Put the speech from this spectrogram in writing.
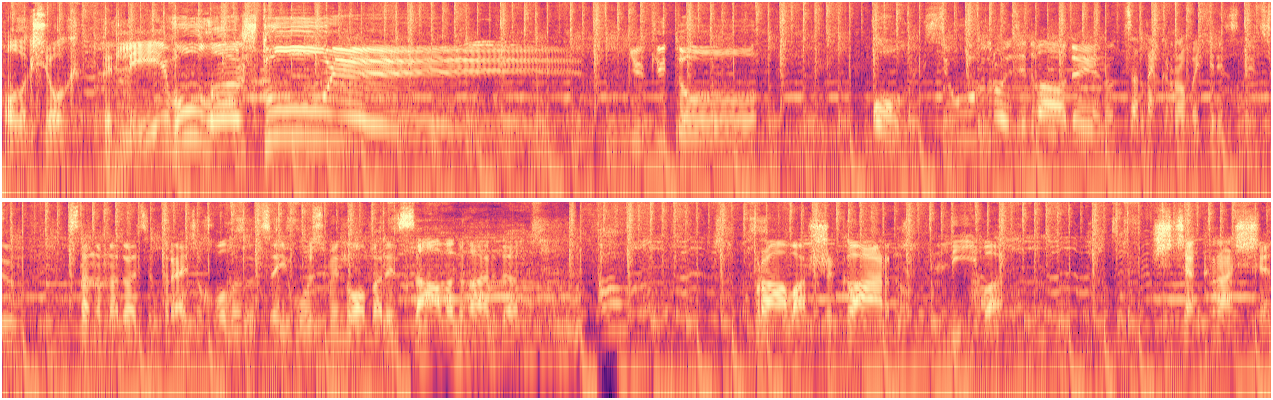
Олексюк під ліву лаштує. Нікіто. Олексюк, друзі, 2-1. Ну, Це так робить різницю. Станом на 23-ю хвилину це і восьмий номер із авангарда. Права, шикарно. Ліва. Ще краще.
